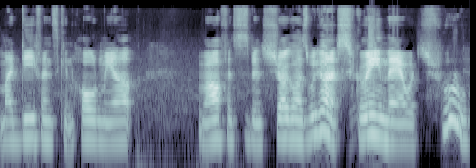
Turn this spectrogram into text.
my defense can hold me up. My offense has been struggling. As we got a screen there, which whew,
